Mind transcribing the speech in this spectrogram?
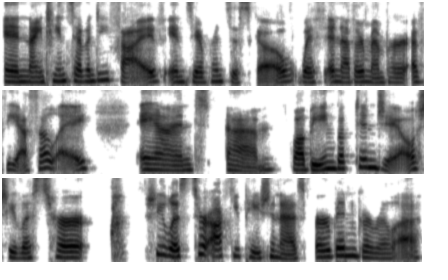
in 1975 in San Francisco with another member of the SLA. And um, while being booked in jail, she lists her she lists her occupation as urban guerrilla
